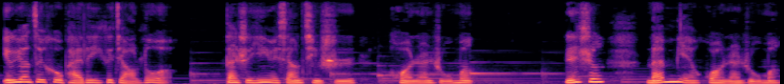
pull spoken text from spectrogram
影院最后排的一个角落，但是音乐响起时恍然如梦，人生难免恍然如梦。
